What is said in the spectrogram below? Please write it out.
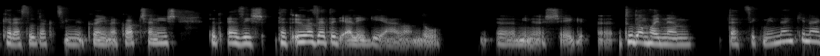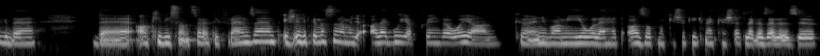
keresztutak című könyve kapcsán is, tehát ez is, tehát ő azért egy eléggé állandó minőség. Tudom, hogy nem tetszik mindenkinek, de, de aki viszont szereti Frenzent, és egyébként azt mondom, hogy a legújabb könyve olyan könyv, ami jó lehet azoknak is, akiknek esetleg az előző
